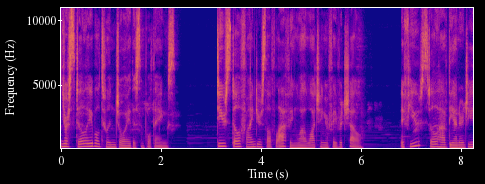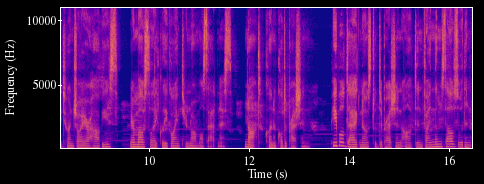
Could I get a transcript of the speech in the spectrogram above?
you're still able to enjoy the simple things. Do you still find yourself laughing while watching your favorite show? If you still have the energy to enjoy your hobbies, you're most likely going through normal sadness not clinical depression. People diagnosed with depression often find themselves with an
